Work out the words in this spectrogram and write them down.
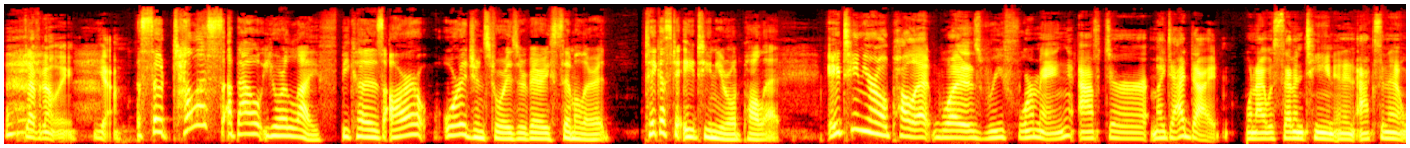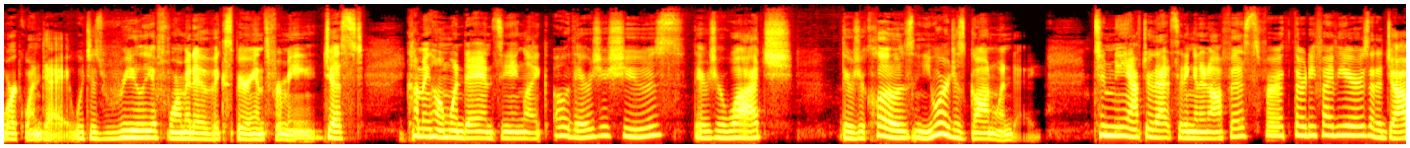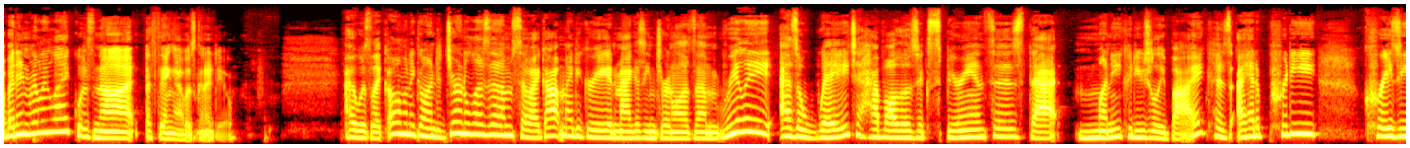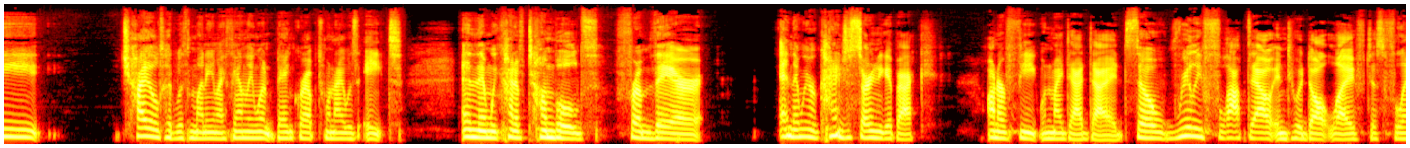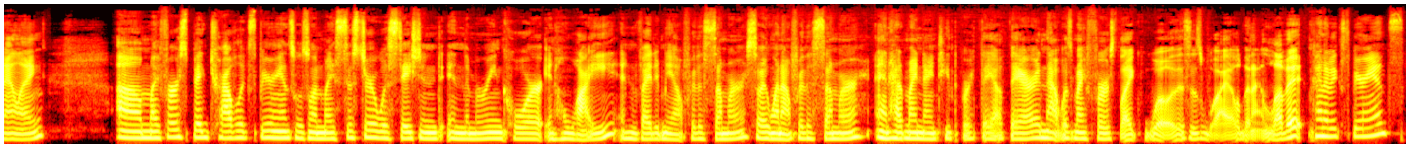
Definitely. Yeah. So tell us about your life because our origin stories are very similar. Take us to 18 year old Paulette. 18 year old Paulette was reforming after my dad died when I was 17 in an accident at work one day, which is really a formative experience for me. Just coming home one day and seeing, like, oh, there's your shoes, there's your watch, there's your clothes, and you are just gone one day to me, after that, sitting in an office for 35 years at a job I didn't really like was not a thing I was going to do. I was like, oh, I'm going to go into journalism. So I got my degree in magazine journalism really as a way to have all those experiences that money could usually buy. Cause I had a pretty crazy childhood with money. My family went bankrupt when I was eight. And then we kind of tumbled from there. And then we were kind of just starting to get back on our feet when my dad died. So really flopped out into adult life, just flailing. Um, my first big travel experience was when my sister was stationed in the Marine Corps in Hawaii and invited me out for the summer. So I went out for the summer and had my 19th birthday out there. And that was my first, like, whoa, this is wild and I love it kind of experience.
